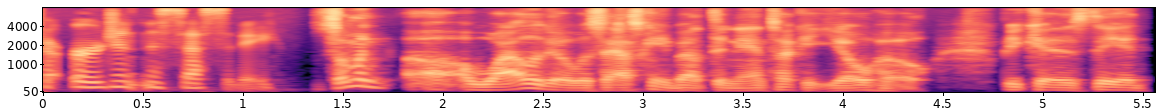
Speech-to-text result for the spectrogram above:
to urgent necessity. Someone uh, a while ago was asking about the Nantucket Yoho because they had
